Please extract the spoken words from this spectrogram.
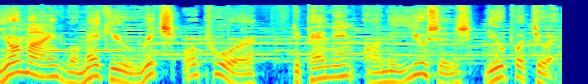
Your mind will make you rich or poor depending on the uses you put to it.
